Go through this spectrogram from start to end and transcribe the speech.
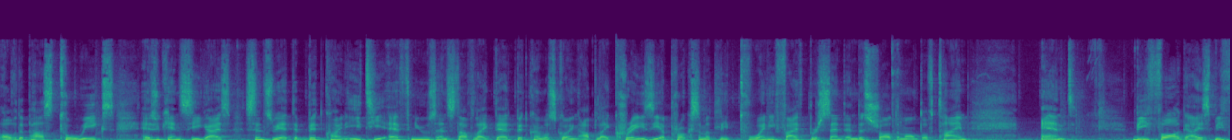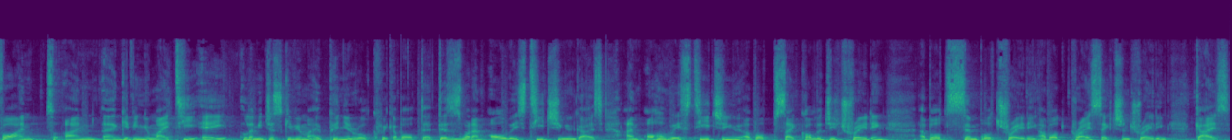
over the past two weeks. As you can see, guys, since we had the Bitcoin ETF news and stuff like that, Bitcoin was going up like crazy, approximately 25% in this short amount of time. And before, guys, before I'm I'm uh, giving you my TA, let me just give you my opinion real quick about that. This is what I'm always teaching you guys. I'm always teaching you about psychology trading, about simple trading, about price action trading. Guys,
